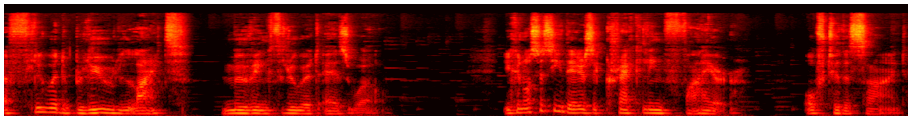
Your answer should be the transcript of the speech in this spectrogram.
a fluid blue light moving through it as well. You can also see there's a crackling fire off to the side.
